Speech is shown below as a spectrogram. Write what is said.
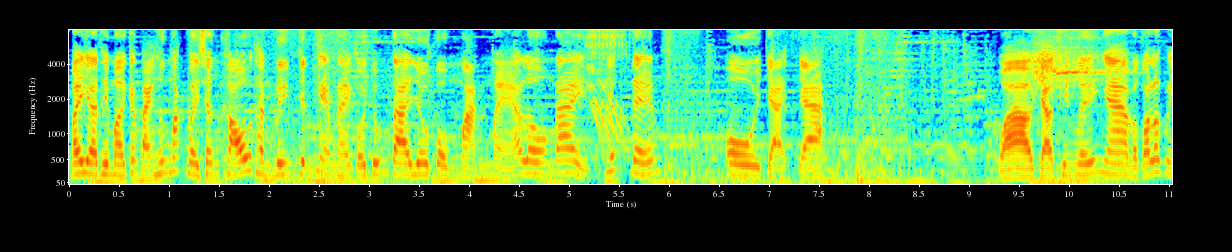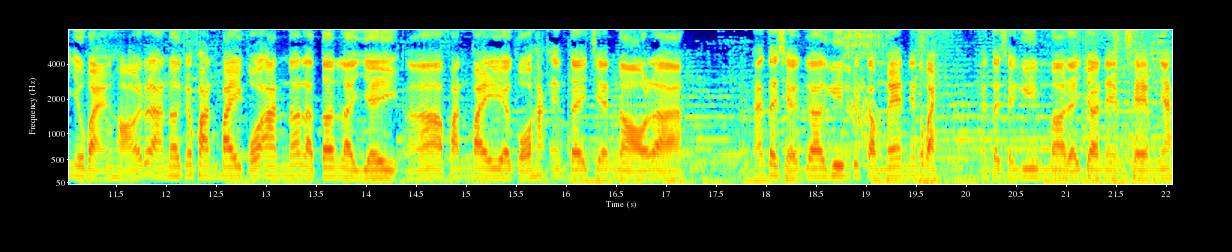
Bây giờ thì mời các bạn hướng mắt về sân khấu. Thành viên chính ngày hôm nay của chúng ta vô cùng mạnh mẽ luôn đây. Dứt điểm. Ôi chà chà. Wow, chào Thiên Lý nha. Và có rất là nhiều bạn hỏi đó là nơi cái fanpage của anh đó là tên là gì? À, Fanpage của HNT Channel đó là ta sẽ ờ, ghim cái comment nha các bạn. Anh ta sẽ ghim ờ, để cho anh em xem nha.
